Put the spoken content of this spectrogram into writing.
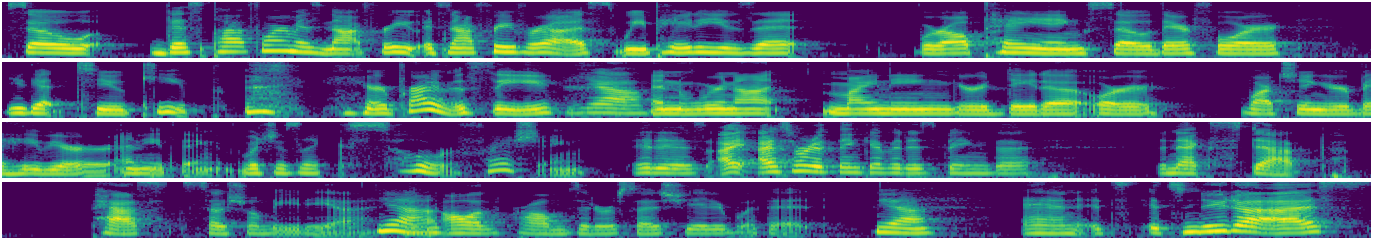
so, this platform is not free. It's not free for us. We pay to use it. We're all paying. So, therefore, you get to keep your privacy. Yeah. And we're not mining your data or watching your behavior or anything, which is like so refreshing. It is. I, I sort of think of it as being the the next step past social media Yeah. and all of the problems that are associated with it. Yeah. And it's it's new to us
